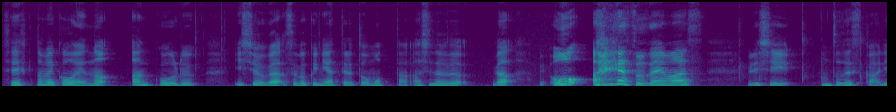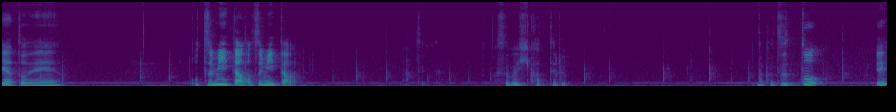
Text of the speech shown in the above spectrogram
制服の目公演のアンコール衣装がすごく似合ってると思った。足の裏がおありがとうございます。嬉しい。本当ですか？ありがとうね。おつみーたんおつみーたん。すごい光ってる。なんかずっとえ？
